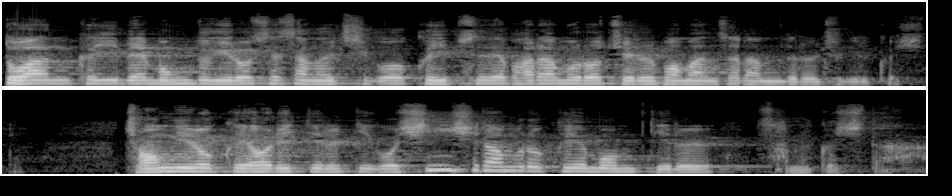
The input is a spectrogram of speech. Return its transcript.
또한 그 입에 몽둥이로 세상을 치고 그 입술에 바람으로 죄를 범한 사람들을 죽일 것이다. 정의로 그의 허리띠를 띠고 신실함으로 그의 몸띠를 삼을 것이다.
